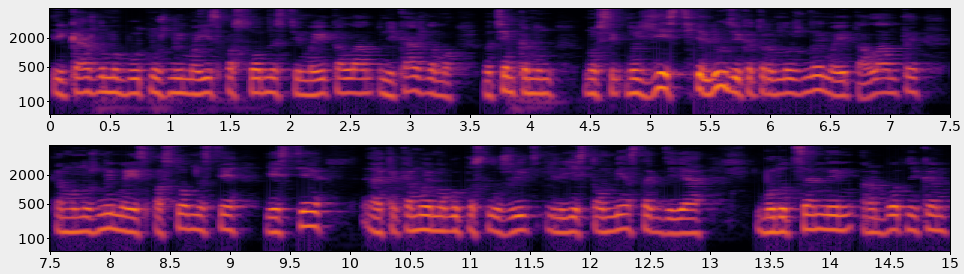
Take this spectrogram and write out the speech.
и каждому будут нужны мои способности, мои таланты, ну, не каждому, но тем, кому, но, все, но есть те люди, которым нужны мои таланты, кому нужны мои способности, есть те, э, кому я могу послужить, или есть то место, где я буду ценным работником,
